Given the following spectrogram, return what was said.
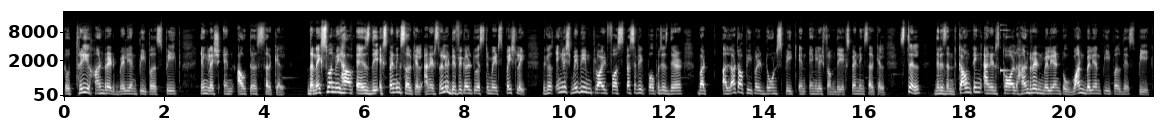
to 300 million people speak English in outer circle. The next one we have is the expanding circle and it's really difficult to estimate especially because English may be employed for specific purposes there but a lot of people don't speak in English from the expanding circle. Still, there is a counting and it's called 100 million to 1 billion people they speak.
